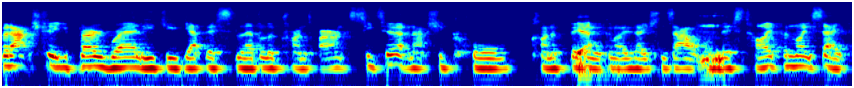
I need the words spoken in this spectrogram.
But actually, very rarely do you get this level of transparency to it and actually call kind of big Yeah. organisations out on this type. And like you say,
